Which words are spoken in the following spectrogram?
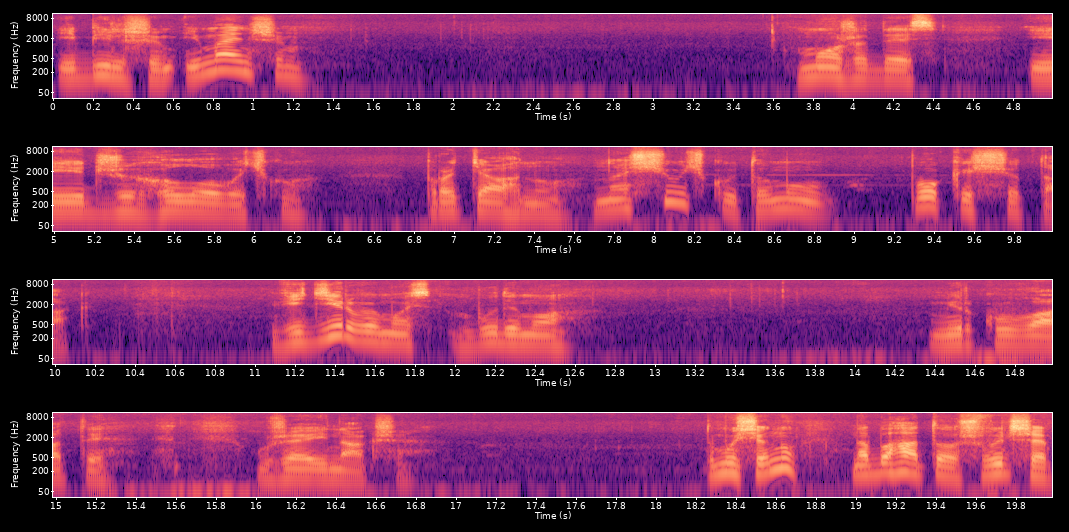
і більшим, і меншим. Може десь і джиг-головочку протягну на щучку, тому поки що так. Відірвемось, будемо міркувати вже інакше. Тому що ну, набагато швидше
